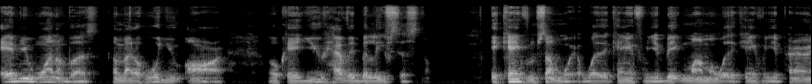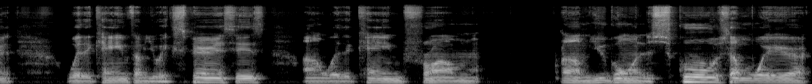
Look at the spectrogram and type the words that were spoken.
every one of us, no matter who you are, okay, you have a belief system. It came from somewhere, whether it came from your big mama, whether it came from your parents, whether it came from your experiences, uh, whether it came from um, you going to school somewhere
